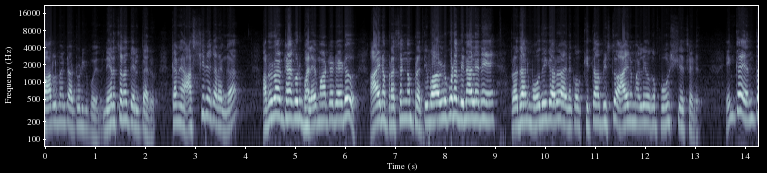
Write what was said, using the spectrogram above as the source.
పార్లమెంట్ అటుడికిపోయింది నిరసన తెలిపారు. కానీ ఆశ్చర్యకరంగా అనురాగ్ ఠాకూర్ భలే మాట్లాడాడు. ఆయన ప్రసంగం ప్రతి వాళ్ళు కూడా వినాలని ప్రధాని మోదీ గారు ఆయనకు ఒక కితాబిస్తూ ఆయన మళ్ళీ ఒక పోస్ట్ చేశాడు. ఇంకా ఎంత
